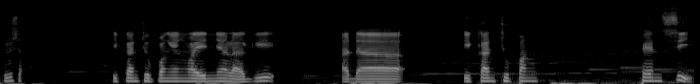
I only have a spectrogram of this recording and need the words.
Terus ikan cupang yang lainnya lagi ada ikan cupang pensi.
